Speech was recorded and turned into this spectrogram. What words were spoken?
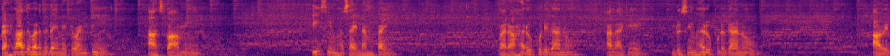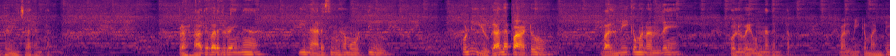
ప్రహ్లాదవరదుడైనటువంటి ఆ స్వామి ఈ సింహశైలంపై వరాహరూపుడిగాను అలాగే నృసింహరూపుడుగాను ఆవిర్భవించారంట. ప్రహ్లాదవరదుడైన ఈ నారసింహమూర్తి కొన్ని యుగాల పాటు వాల్మీకమునందే కొలువై ఉన్నదంట. వల్మీకం అంటే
